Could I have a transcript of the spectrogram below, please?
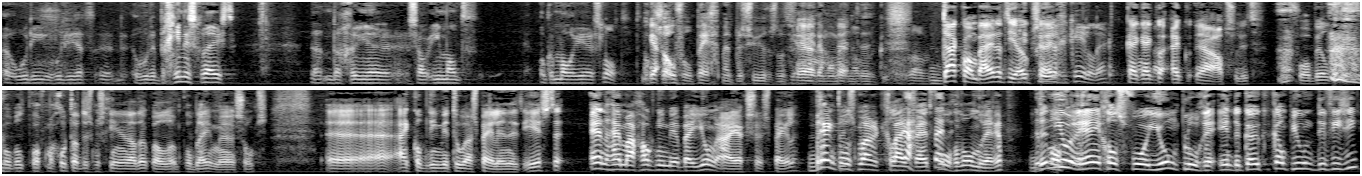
hoe, die, hoe, die dat, hoe het begin is geweest, dan, dan gun je zo iemand ook een mooie slot. nog Ja. zoveel pech met blessures. Dat verkeerde Ja, momenten. Daar kwam bij dat hij ook Ook zei... keurige kerel, hè? Kijk, hij, hij- ja, absoluut. Voorbeeld, voorbeeldprof. Maar goed, dat is misschien inderdaad ook wel een probleem eh, soms. Eh, hij komt niet meer toe aan spelen in het eerste. En hij mag ook niet meer bij jong Ajax eh, spelen. Brengt ons, Mark, gelijk bij het volgende onderwerp. De, nieuwe regels voor jongploegen in de keukenkampioen-divisie.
